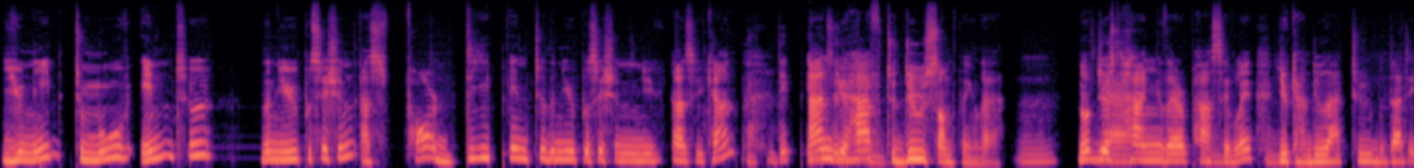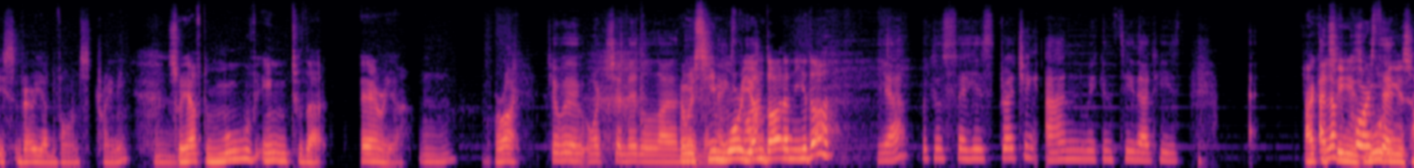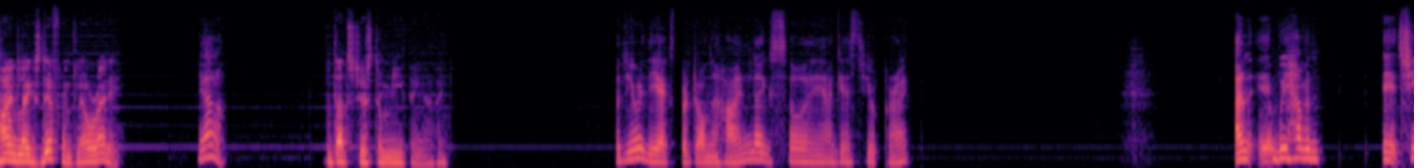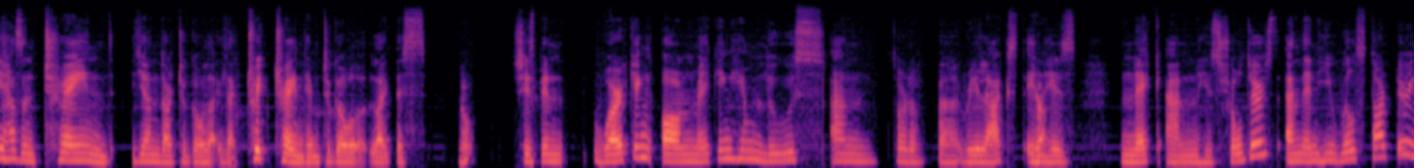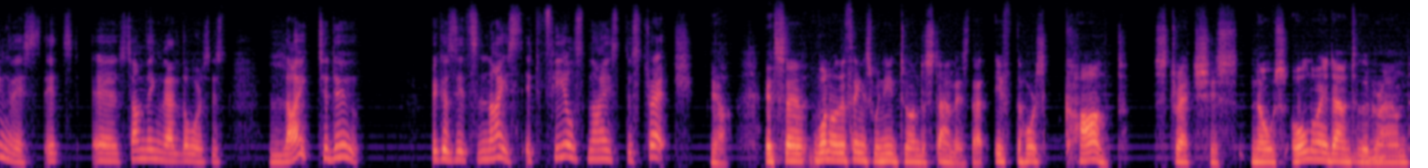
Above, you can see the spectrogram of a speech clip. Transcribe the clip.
you need to move into the new position as far deep into the new position you, as you can, yeah, and you have pain. to do something there. Mm. Not just Yeah. hang there passively. Mm. Mm. You can do that too, but that is very advanced training. So you have to move into that area. Mm-hmm. All right. Shall we watch a little? Uh, And we see more one? Yandar and Ida. Yeah, because uh, he's stretching, and we can see that he's I can And of see he's course uh, moving his hind legs differently already. Yeah. But that's just a me thing, I think. But you're the expert on the hind legs, so uh, I guess you're correct. And uh, we haven't it, she hasn't trained Yandar to go like like trick trained him to go like this. No. She's been working on making him loose and sort of uh, relaxed in Yeah. his neck and his shoulders, and then he will start doing this. It's uh, something that the horses like to do because it's nice. It feels nice to stretch. Yeah, it's uh, one of the things we need to understand is that if the horse can't stretch his nose all the way down to the ground,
